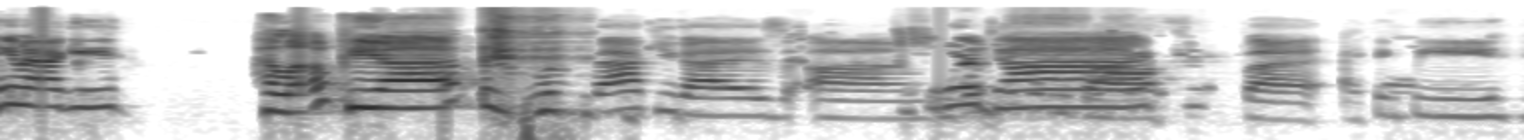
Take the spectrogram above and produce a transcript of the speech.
Hey Maggie. Hello, Pia. We're back, you guys. Um, We're back. off, but I think we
